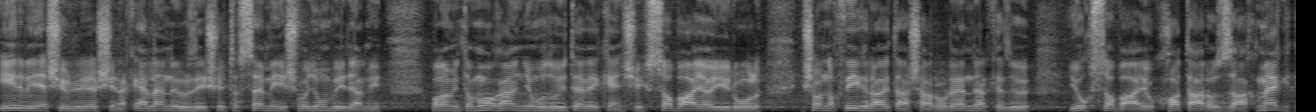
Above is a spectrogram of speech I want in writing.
érvényesülésének ellenőrzését a személy és vagyonvédelmi, valamint a magánnyomozói tevékenység szabályairól és annak végrehajtásáról rendelkező jogszabályok határozzák meg.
